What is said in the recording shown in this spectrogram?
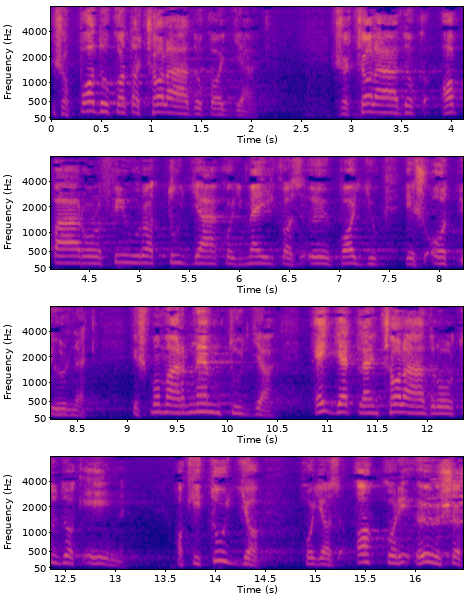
És a padokat a családok adják. És a családok apáról fiúra tudják, hogy melyik az ő padjuk, és ott ülnek. És ma már nem tudják. Egyetlen családról tudok én, aki tudja, hogy az akkori ősök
